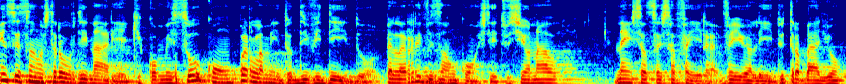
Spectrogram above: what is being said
Em sessão extraordinária que começou com o Parlamento dividido pela revisão constitucional, nesta sexta-feira veio a Lei do Trabalho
